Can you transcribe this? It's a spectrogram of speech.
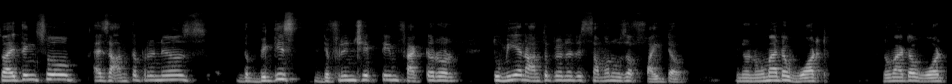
so i think so as entrepreneurs the biggest differentiating factor or to me an entrepreneur is someone who's a fighter you know no matter what no matter what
